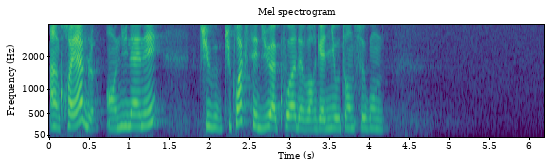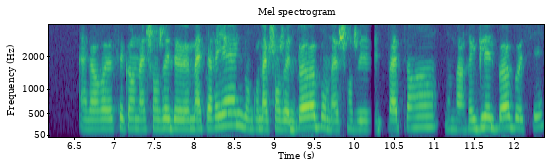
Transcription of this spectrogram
incroyable. En une année, tu, tu crois que c'est dû à quoi d'avoir gagné autant de secondes? Alors, c'est quand on a changé de matériel, donc on a changé de bob, on a changé de patin, on a réglé le bob aussi.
